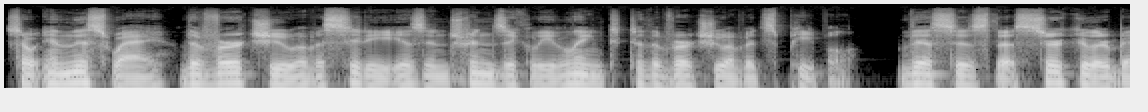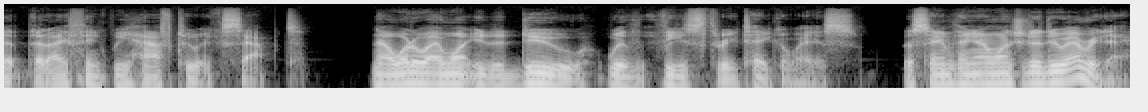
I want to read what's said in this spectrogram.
So, in this way, the virtue of a city is intrinsically linked to the virtue of its people. This is the circular bit that I think we have to accept. Now, what do I want you to do with these three takeaways? The same thing I want you to do every day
